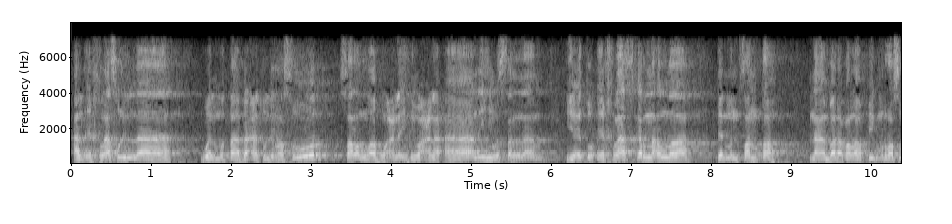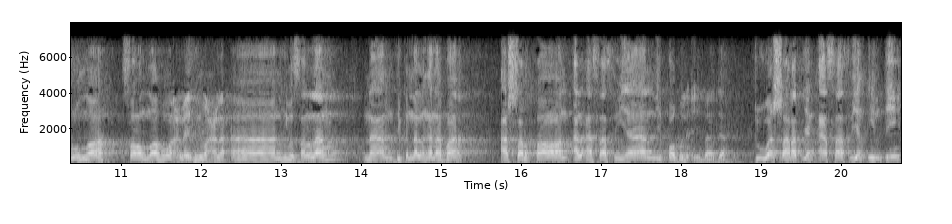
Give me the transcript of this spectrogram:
al-ikhlasu lillah wal mutaba'atu lirrasul sallallahu alaihi wa ala alihi wasallam yaitu ikhlas karena Allah dan mencontoh na'am barakallahu fikum Rasulullah sallallahu alaihi wa ala alihi wasallam. Na'am dikenal dengan apa? Asyartan al-asasiyan liqabul ibadah. Dua syarat yang asasi yang inti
